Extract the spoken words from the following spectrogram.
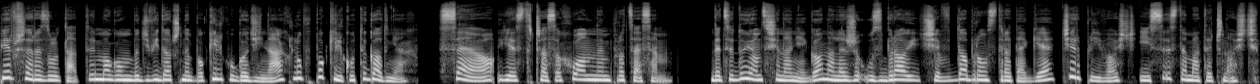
Pierwsze rezultaty mogą być widoczne po kilku godzinach lub po kilku tygodniach. SEO jest czasochłonnym procesem. Decydując się na niego, należy uzbroić się w dobrą strategię, cierpliwość i systematyczność.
